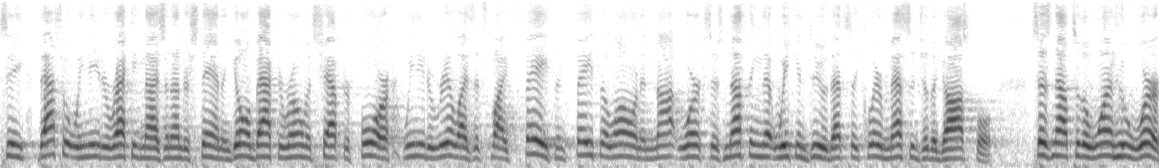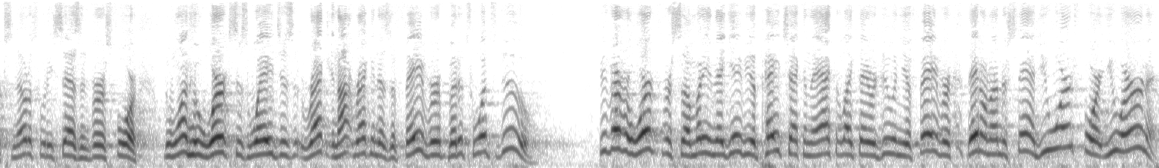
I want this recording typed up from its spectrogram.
See, that's what we need to recognize and understand. And going back to Romans chapter 4, we need to realize it's by faith and faith alone and not works. There's nothing that we can do. That's the clear message of the gospel says now to the one who works. Notice what he says in verse 4. The one who works, his wages rec- not reckoned as a favor, but it's what's due. If you've ever worked for somebody and they gave you a paycheck and they acted like they were doing you a favor, they don't understand. You worked for it. You earn it.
